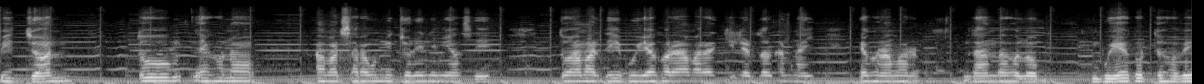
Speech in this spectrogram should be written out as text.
বিশ জন তো এখনও আমার সারা উনিশ জন এনিমি আছে। তো আমার দিয়ে বুইয়া করা আমার আর কিলের দরকার নাই। এখন আমার দান্দা হলো বুইয়া করতে হবে।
